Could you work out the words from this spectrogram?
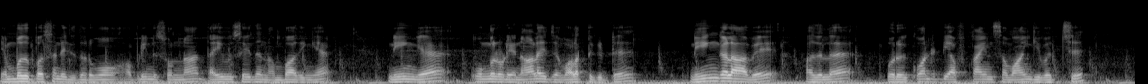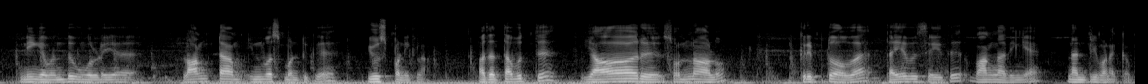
எண்பது பர்சன்டேஜ் தருவோம் அப்படின்னு சொன்னால் தயவு செய்து நம்பாதீங்க. நீங்கள் உங்களுடைய நாலேஜை வளர்த்துக்கிட்டு நீங்களாகவே அதில் ஒரு குவான்டிட்டி ஆஃப் காயின்ஸை வாங்கி வச்சு நீங்கள் வந்து உங்களுடைய லாங் டேர்ம் இன்வெஸ்ட்மெண்ட்டுக்கு யூஸ் பண்ணிக்கலாம். அதை தவிர்த்து யார் சொன்னாலும் கிரிப்டோவை தயவு செய்து வாங்காதீங்க. நன்றி வணக்கம்.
